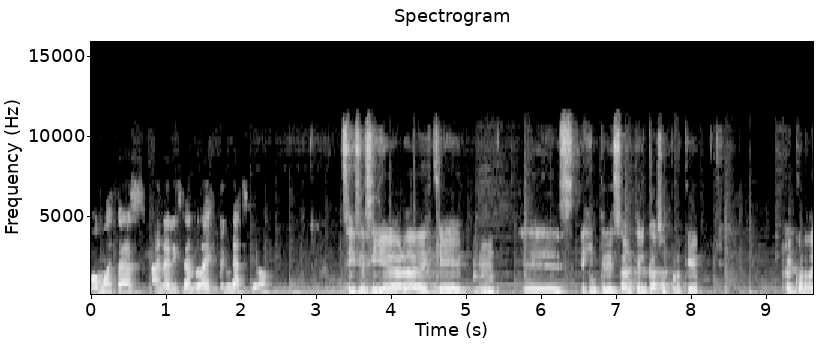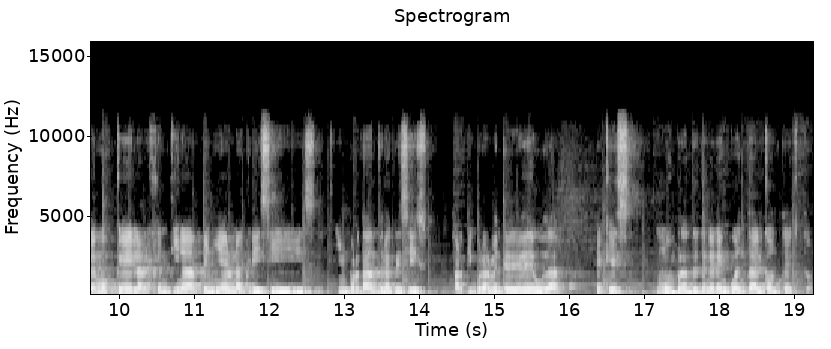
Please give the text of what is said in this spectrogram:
¿Cómo estás analizando esto, Ignacio? Sí, Cecilia, la verdad es que es, interesante el caso porque recordemos que la Argentina venía en una crisis importante, una crisis particularmente de deuda, que es muy importante tener en cuenta el contexto.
